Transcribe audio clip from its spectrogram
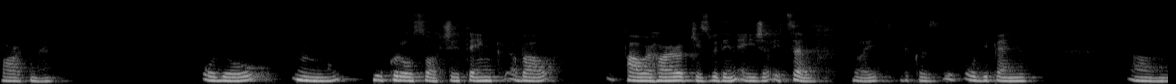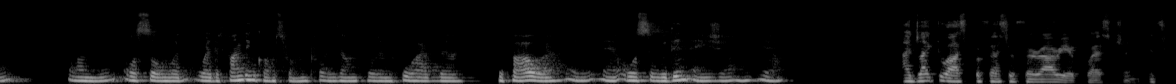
partner. Although mm, you could also actually think about power hierarchies within Asia itself, right? Because it all depends um, on also what, where the funding comes from, for example, and who have the, the power and, also within Asia. Yeah. I'd like to ask Professor Ferrari a question. It's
